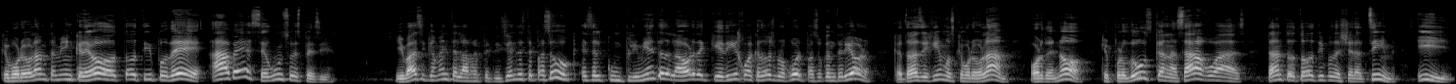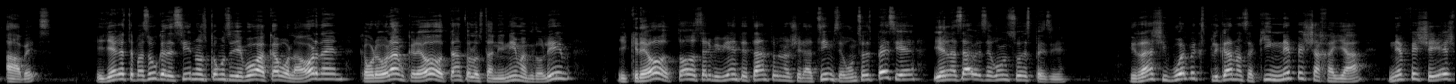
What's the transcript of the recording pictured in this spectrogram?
que Boreolam también creó todo tipo de ave según su especie. Y básicamente la repetición de este pasuk es el cumplimiento de la orden que dijo Akadosh Baruj el pasuk anterior, que atrás dijimos que Boreolam ordenó que produzcan las aguas, tanto todo tipo de sheratzim y aves. Y llega este pasuk a decirnos cómo se llevó a cabo la orden, que Boreolam creó tanto los taninim agdolim y creó todo ser viviente tanto en los sheratzim según su especie y en las aves según su especie. Y Rashi vuelve a explicarnos aquí Nefesh Shahaya, Nefesh Sheyesh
